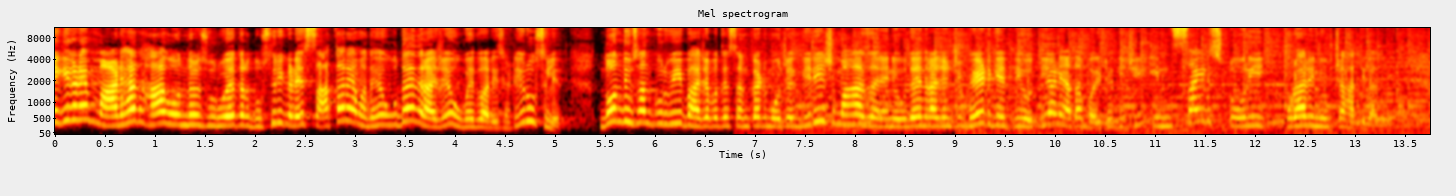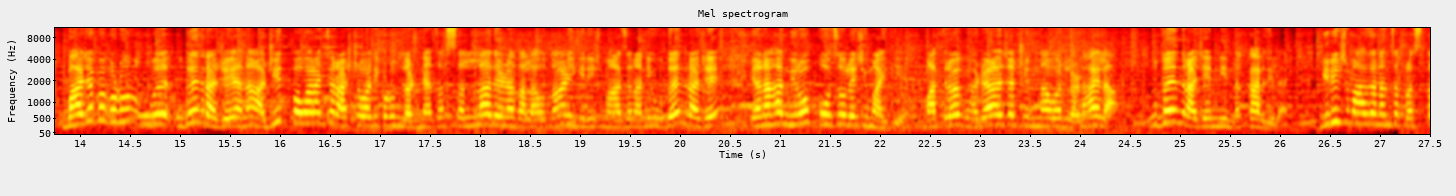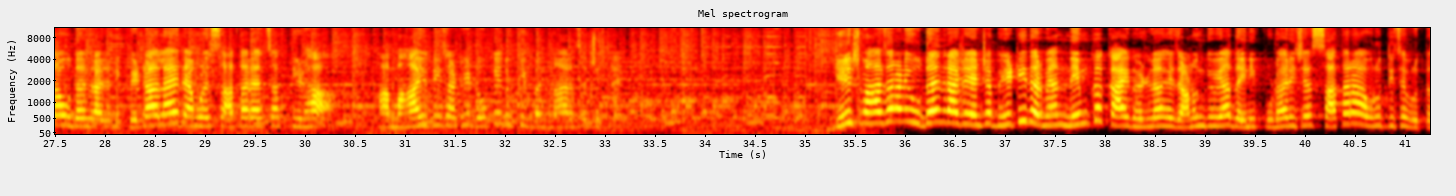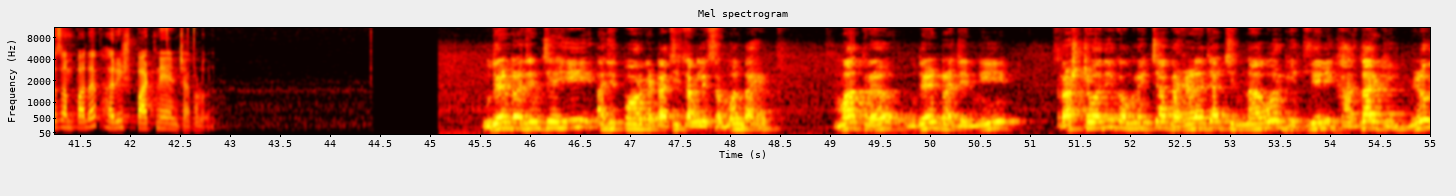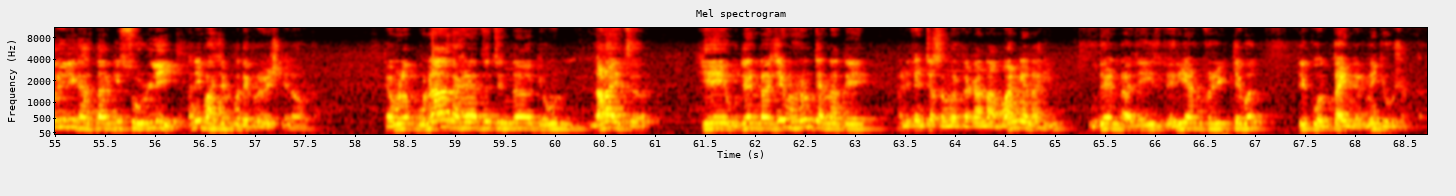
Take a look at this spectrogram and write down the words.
एकीकडे माढ्यात हा गोंधळ सुरू आहे तर दुसरीकडे साताऱ्यामध्ये उदयनराजे उमेदवारीसाठी रुसलेत. दोन दिवसांपूर्वी भाजपचे संकट मोचे गिरीश महाजन यांनी उदयनराजेंची भेट घेतली होती आणि आता बैठकीची इनसाइड स्टोरी पुढारी न्यूजच्या हाती लागली आहे. भाजपकडून उदय- उदयनराजे यांना अजित पवारांच्या राष्ट्रवादीकडून लढण्याचा सल्ला देण्यात आला होता आणि गिरीश महाजनांनी उदयनराजे यांना हा निरोप पोहोचवल्याची माहिती आहे. मात्र घड्याळाच्या चिन्हावर लढायला उदयनराजेंनी नकार दिलाय. गिरीश महाजनांचा प्रस्ताव उदयनराजांनी फेटाळलाय त्यामुळे साताऱ्याचा तिढा हा महायुतीसाठी डोकेदुखी बनणार असं चित्र आहे. गिरीश महाजन आणि उदयनराजे यांच्या भेटी दरम्यान नेमकं काय घडलं हे जाणून घेऊया दैनिक पुढारीच्या सातारा आवृत्तीचे वृत्तसंपादक हरीश पाटणे यांच्याकडून. उदयनराजेंचेही अजित पवार गटाशी चांगले संबंध आहेत. मात्र उदयनराजेंनी राष्ट्रवादी काँग्रेसच्या घड्याळाच्या चिन्हावर घेतलेली खासदारकी मिळवलेली खासदारकी सोडली आणि भाजपमध्ये प्रवेश केला होता. त्यामुळे पुन्हा घड्याळाचं चिन्ह घेऊन लढायचं हे उदयनराजे म्हणून त्यांना ते आणि त्यांच्या समर्थकांना मान्य नाही. उदयनराजे इज व्हेरी अनप्रेडिक्टेबल ते कोणताही निर्णय घेऊ शकतात.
